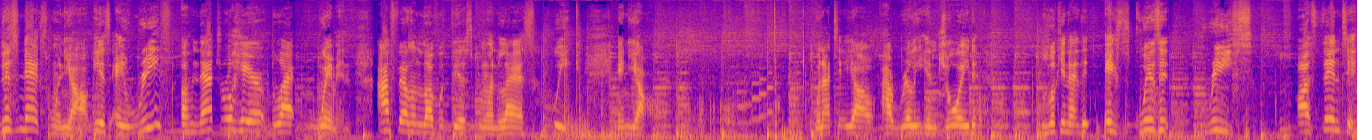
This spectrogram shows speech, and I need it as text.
This next one, y'all, is a wreath of natural hair black women. I fell in love with this one last week. And y'all, when I tell y'all, I really enjoyed looking at the exquisite reefs, authentic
